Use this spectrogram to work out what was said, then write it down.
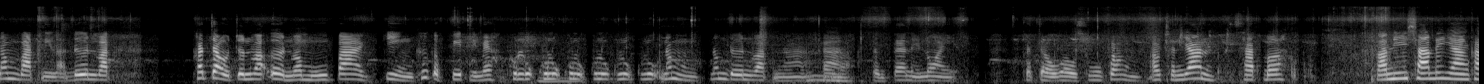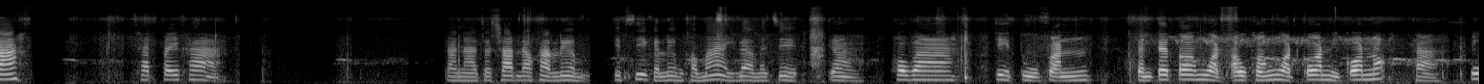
น้ำวัดนี่ล่ะเดินวัดเข้าเจ้าจนว่าเอิญว่าหมูป้ากิ่งคือกับปิดนี่ไหมคุลุคุลุคุลุคุลุคุลุคุลุน้ำน้ำเดินวัดนะค่ะตั้งแต่น้อยๆเข้าเจ้าเว้าสู่ฟัง เอาชัญญาณชัดบ่ตอนนี้ชัดหรือยังคะชัดไปค่ะการนาจะชัดแล้วค่ะเริ่ม FC ก็เริ่มเข้ามาอีกแล้วมาเจ๊จ้าเพราะว่าเจตูฝัน ตั้งแต่ต่องวดเอาของงวดก้อนนี่ก้อนเนาะค่ะ ปู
